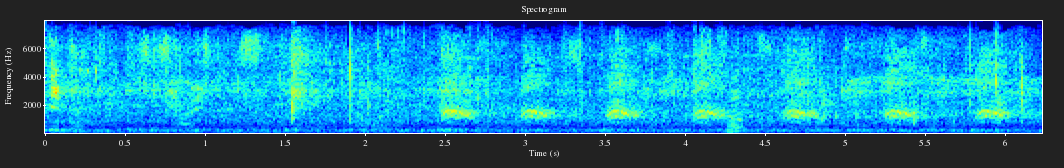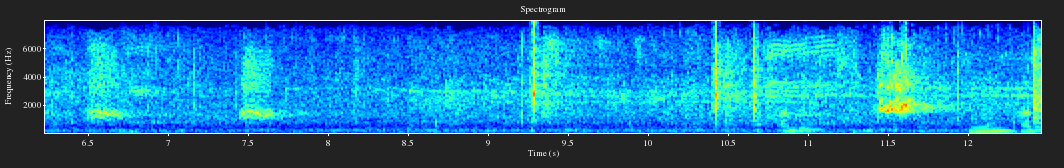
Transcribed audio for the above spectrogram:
видите? Оп. 안돼 음? 안돼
